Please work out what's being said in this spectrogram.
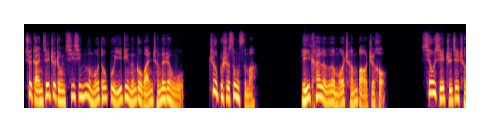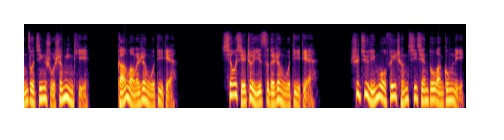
却敢接这种七星恶魔都不一定能够完成的任务，这不是送死吗？离开了恶魔城堡之后，萧协直接乘坐金属生命体，赶往了任务地点。萧协这一次的任务地点是距离墨菲城七千多万公里，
